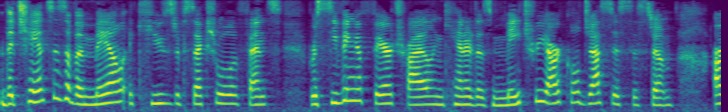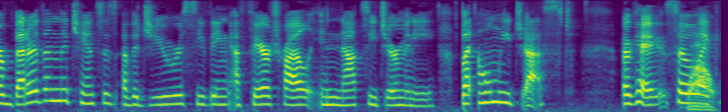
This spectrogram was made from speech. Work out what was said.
the chances of a male accused of sexual offense receiving a fair trial in Canada's matriarchal justice system are better than the chances of a Jew receiving a fair trial in Nazi Germany, but only just. Okay, so wow. like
